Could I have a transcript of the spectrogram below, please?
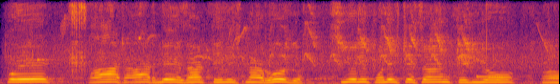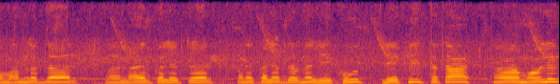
લોકોએ આઠ આઠ બે હજાર ત્રેવીસના રોજ સિયોરી પોલીસ સ્ટેશન ટીડીઓ મામલતદાર નાયબ કલેક્ટર અને કલેક્ટરને લેખિત લેખિત તથા મૌલિક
